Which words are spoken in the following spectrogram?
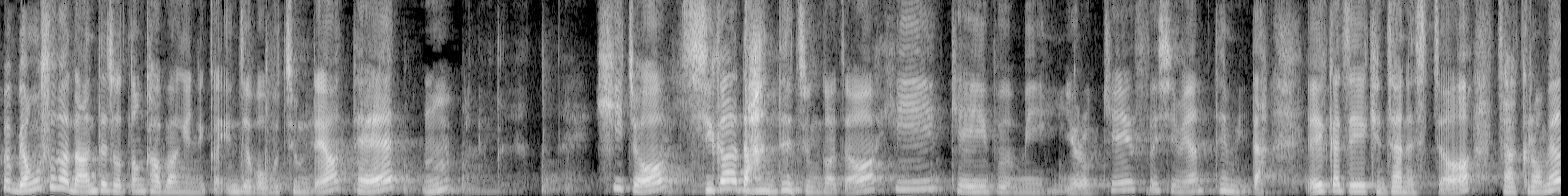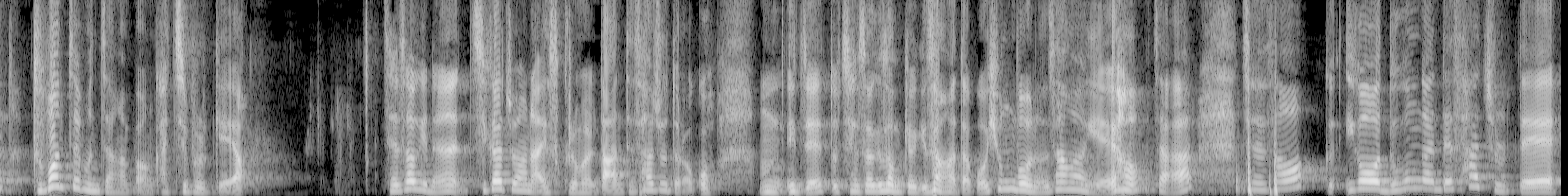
그 명수가 나한테 줬던 가방이니까 이제 뭐 붙이면 돼요? that. 음? he죠. 지가 나한테 준 거죠. he gave me. 이렇게 쓰시면 됩니다. 여기까지 괜찮으시죠? 자, 그러면 두 번째 문장 한번 같이 볼게요. 재석이는 지가 좋아하는 아이스크림을 나한테 사주더라고. 음, 이제 또 재석이 성격 이상하다고 흉보는 상황이에요. 자, 재석, 그, 이거 누군가한테 사줄 때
